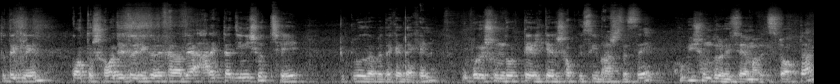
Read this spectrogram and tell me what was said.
তো দেখলেন কত সহজে তৈরি করে ফেলা যায়। আরেকটা জিনিস হচ্ছে, একটু ক্লোজ আপে দেখে দেখেন, উপরে সুন্দর তেল টেল সব কিছুই ভাসতেছে। খুবই সুন্দর হয়েছে আমার স্টকটা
